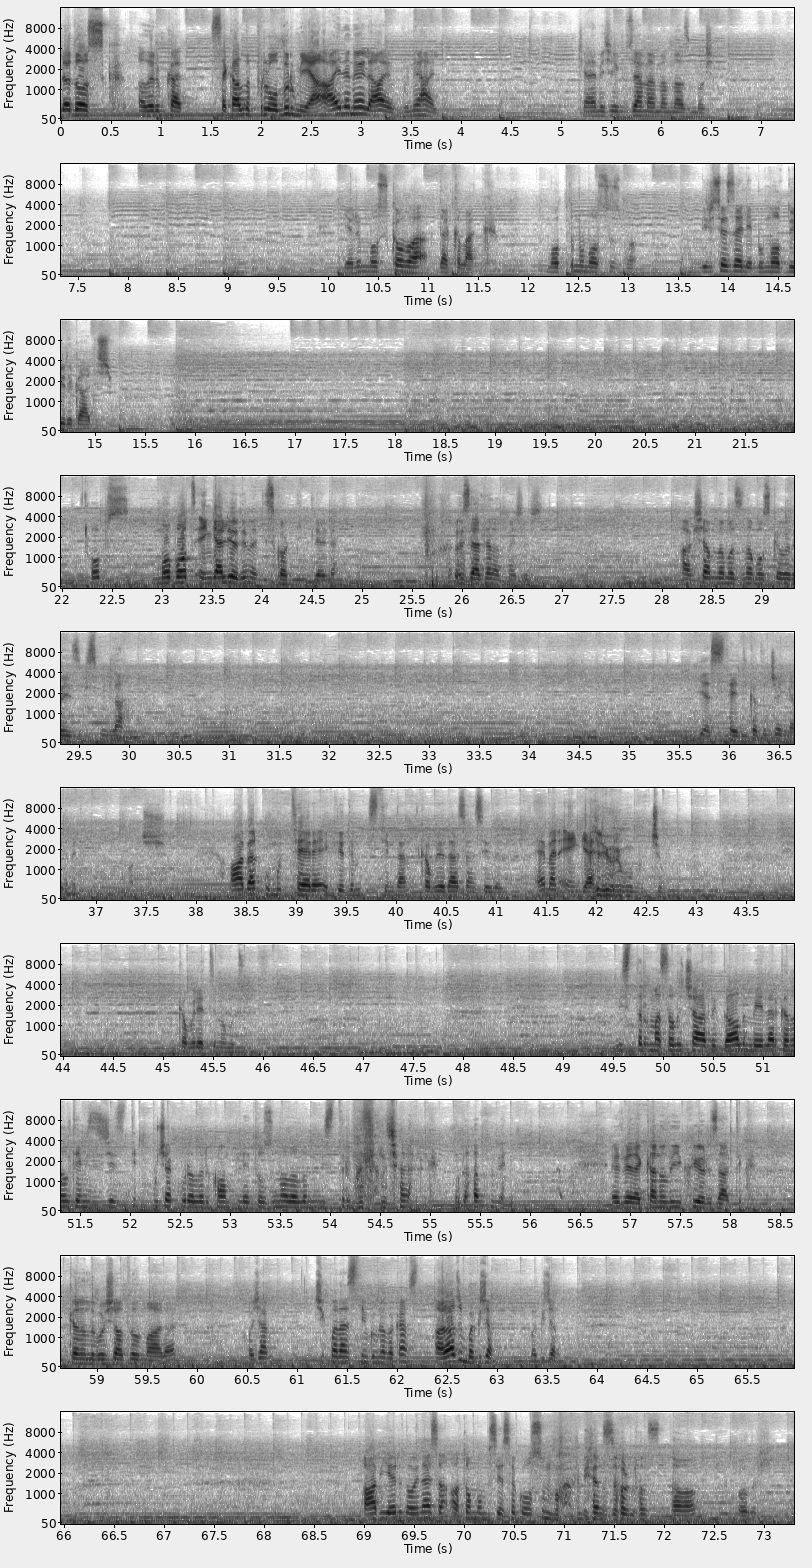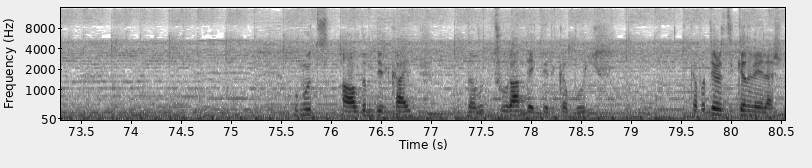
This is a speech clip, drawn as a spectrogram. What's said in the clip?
Lodosk alırım kalp. Sakallı pro olur mu ya? Aynen öyle abi. Bu ne hal? Kendime çek düzen vermem lazım bu akşam. Yarın Moskova'da kılak. Modlu mu modsuz mu? Bir söz Ali bu modluydu kardeşim. Ops. Mobot engelliyor değil mi Discord linklerini? Özelden atmaya çalıştım. Akşam namazına Moskova'dayız. Bismillah. Yes, tehdit atınca engellemedim. Hoş. Aa ben Umut TR ekledim Steam'den. Kabul edersen sevinirim. Hemen engelliyorum Umut'cum. Kabul ettim Umut. Mr. Masal'ı çağırdık. Dağılın beyler kanalı temizleyeceğiz. Dip bıçak buraları komple tozunu alalım. Mr. Masal'ı çağırdık. Dağılın beyler. evet beyler kanalı yıkıyoruz artık. Kanalı boşaltalım ağlar. Hocam çıkmadan Steam grubuna bakar mısın? Aracım bakacağım. Bakacağım. Abi yarın oynarsan atom bombası yasak olsun mu? Biraz zorlu olsun. Tamam. Olur. Umut aldım bir kalp. Davut Turan da kabul. Kapatıyoruz dükkanı beyler.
